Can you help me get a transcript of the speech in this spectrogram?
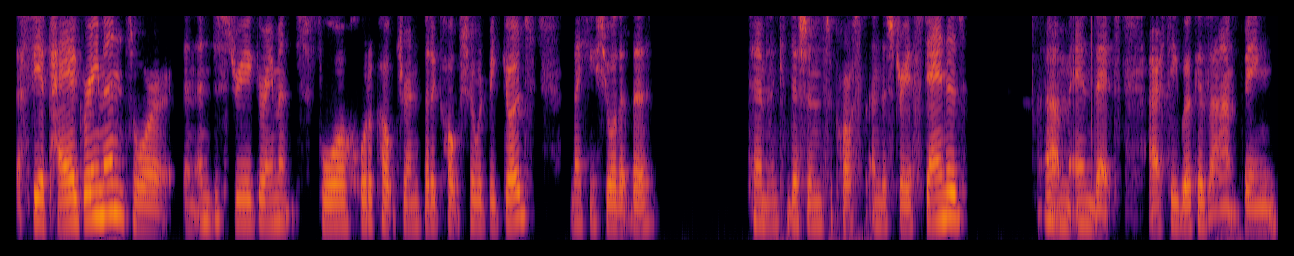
a, fair pay agreement or an industry agreement for horticulture and viticulture would be good, making sure that the terms and conditions across the industry are standard. Um, and that RSE workers aren't being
